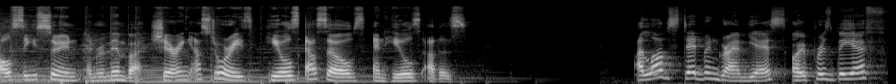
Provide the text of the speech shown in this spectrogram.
I'll see you soon, and remember, sharing our stories heals ourselves and heals others. I love Stedman Graham, yes, Oprah's BF.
